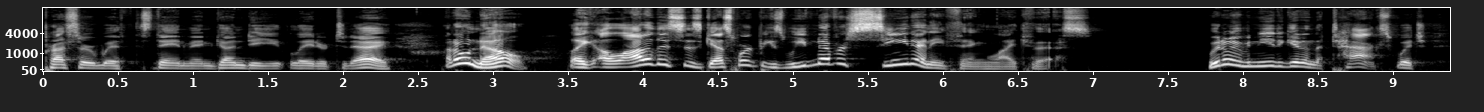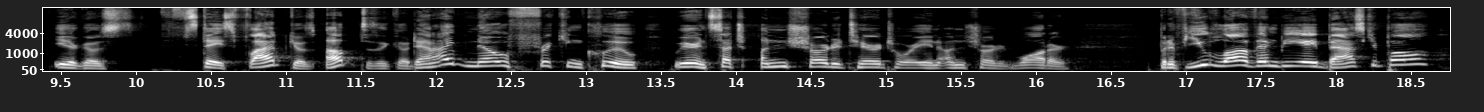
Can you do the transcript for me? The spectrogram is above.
presser with Stan Van Gundy later today. I don't know. Like a lot of this is guesswork because we've never seen anything like this. We don't even need to get in the tax, which either goes stays flat, goes up, does it go down? I have no freaking clue. We are in such uncharted territory and uncharted water. But if you love NBA basketball,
